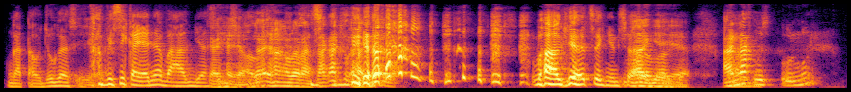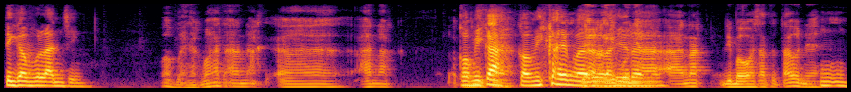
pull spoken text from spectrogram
nggak tahu juga sih Iya. tapi sih kayaknya bahagia sih Kayaknya insya enggak Allah yang lo rasakan bahagia. Bahagia cing insya Allah bahagia bahagia. ya. Anak us- umur? tiga bulan cing Wah banyak banget anak eh, anak komika komika yang yang baru lagi lahiran punya anak di bawah satu tahun ya. Mm-mm.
